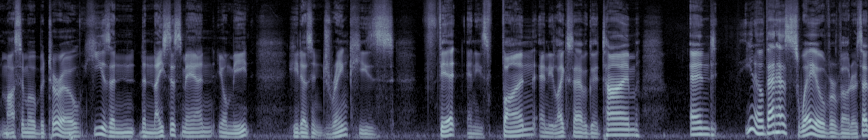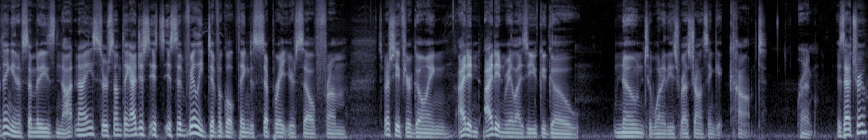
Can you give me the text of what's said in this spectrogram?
Massimo Bottura he is a the nicest man you'll meet he doesn't drink. He's fit and he's fun and he likes to have a good time. And you know that has sway over voters. I think and if somebody's not nice or something i just it's it's a really difficult thing to separate yourself from especially if you're going i didn't i didn't realize that you could go known to one of these restaurants and get comped. Right. is that true?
